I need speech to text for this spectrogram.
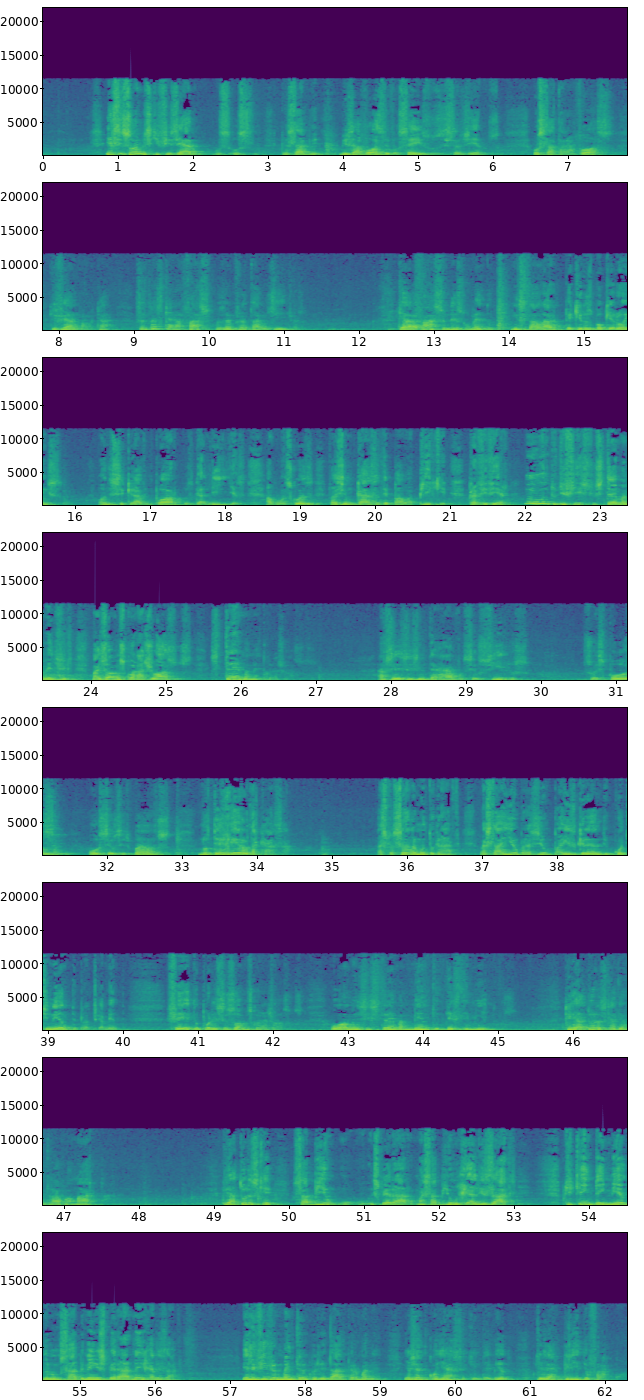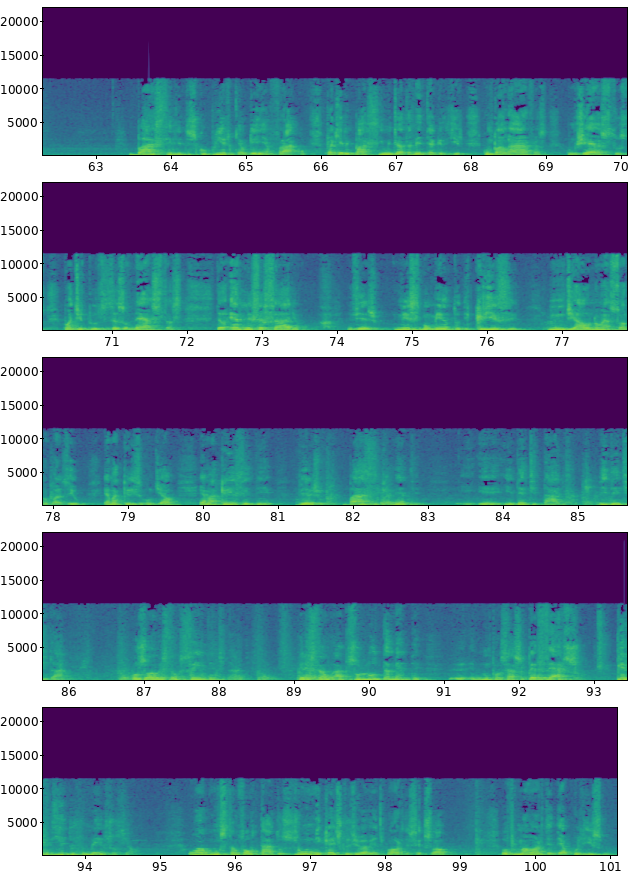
Esses homens que fizeram, os, os quem sabe, bisavós de vocês, os estrangeiros, os tataravós que vieram para cá, você pensa que era fácil, por exemplo, enfrentar os índios? Que era fácil, nesse momento, instalar pequenos boqueirões, onde se criavam porcos, galinhas, algumas coisas, faziam casas de pau a pique para viver? Muito difícil, extremamente difícil. Mas homens corajosos, extremamente corajosos. Às vezes enterravam seus filhos, sua esposa ou seus irmãos no terreiro da casa a situação era muito grave. Mas está aí o Brasil, um país grande, um continente praticamente, feito por esses homens corajosos. Homens extremamente destemidos. Criaturas que adentravam a mata. Criaturas que sabiam esperar, mas sabiam realizar. Porque quem tem medo não sabe nem esperar, nem realizar. Ele vive numa intranquilidade permanente. E a gente conhece quem tem medo, porque ele agride o fraco. Baste-lhe descobrir que alguém é fraco para que ele passe imediatamente a agredir, com palavras, com gestos, com atitudes desonestas. Então era necessário, vejo, nesse momento de crise mundial, não é só no Brasil, é uma crise mundial, é uma crise de, vejo, basicamente identitária, de identidade. Os homens estão sem identidade. Eles estão absolutamente eh, num processo perverso perdidos no meio social. Ou alguns estão voltados única e exclusivamente para uma ordem sexual, ou para uma ordem de alcoolismo,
